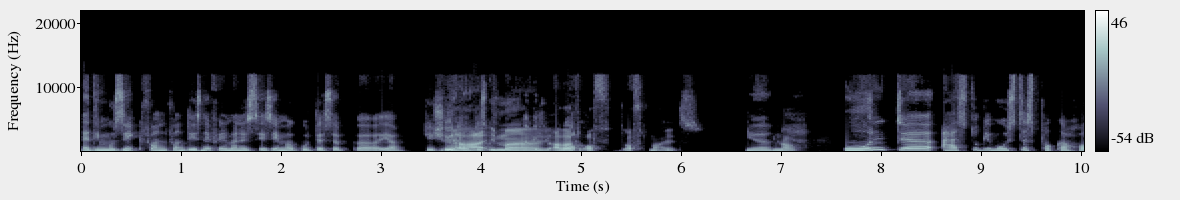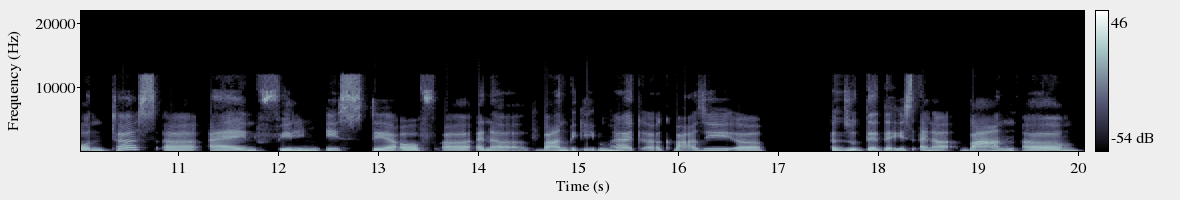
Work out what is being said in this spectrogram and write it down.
Na, die Musik von, von Disney-Filmen ist, ist immer gut, deshalb, äh, ja, die schöne ja, immer, aber oft, oftmals. Ja. Genau. Und äh, hast du gewusst, dass Pocahontas äh, ein Film ist, der auf äh, einer wahren Begebenheit äh, quasi, äh, also der, der ist einer wahren ähm,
